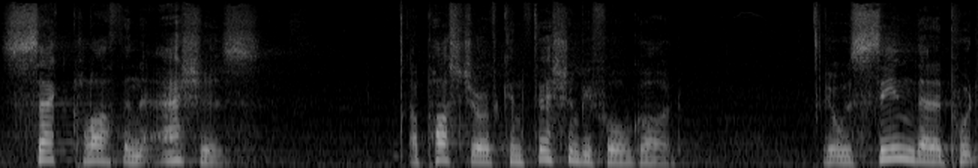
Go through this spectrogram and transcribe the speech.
sackcloth and ashes, a posture of confession before God. It was sin that had put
